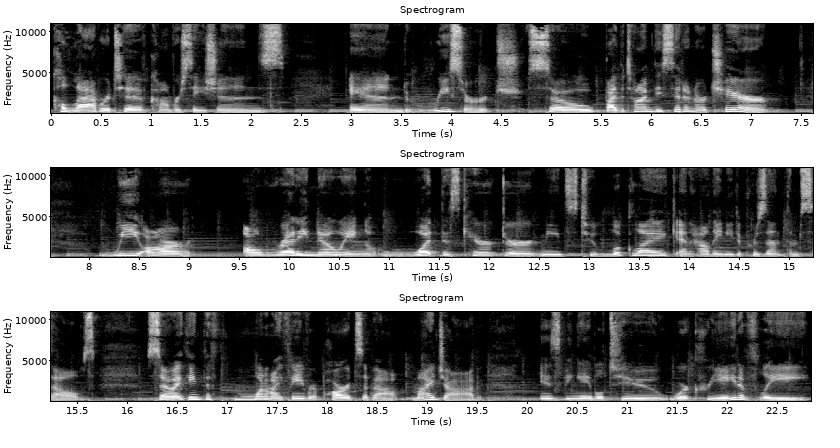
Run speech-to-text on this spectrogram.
collaborative conversations and research. So by the time they sit in our chair, we are already knowing what this character needs to look like and how they need to present themselves. So I think the one of my favorite parts about my job is being able to work creatively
